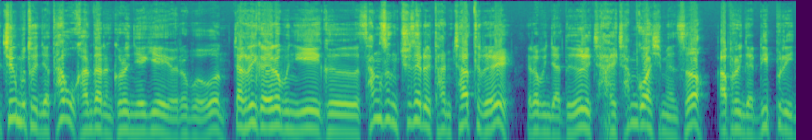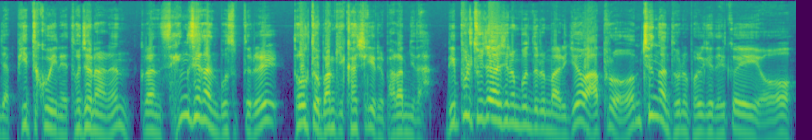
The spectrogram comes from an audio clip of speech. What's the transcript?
지금부터 이제 타고 간다는 그런 얘기예요, 여러분. 자 그러니까 여러분 이 그 상승 추세를 탄 차트를 여러분 이제 늘 잘 참고하시면서 앞으로 이제 리플이 이제 비트코인에 도전하는 그런 생생한 모습들을 더욱더 만끽하시기를 바랍니다. 리플 투자하시는 분들은 말이죠. 앞으로 엄청난 돈을 벌게 될 거예요.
